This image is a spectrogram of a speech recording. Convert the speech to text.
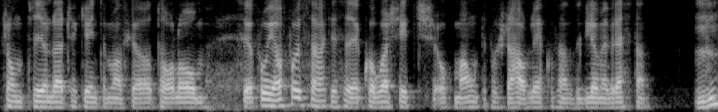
fronttrion där tycker jag inte man ska tala om. Så jag får, jag får faktiskt säga Kovacic och Mount i första halvlek och sen glömmer vi resten. Mm.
